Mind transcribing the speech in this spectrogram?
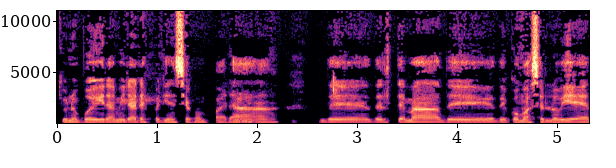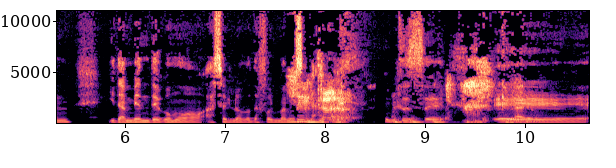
que uno puede ir a mirar experiencia comparada de- del tema, de, de cómo hacerlo bien y también de cómo hacerlo de forma miserable. Entonces, Claro. eh,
